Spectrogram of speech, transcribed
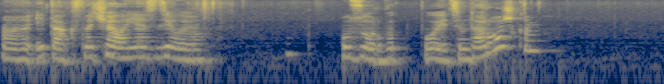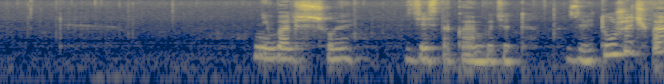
А, итак, сначала я сделаю узор вот по этим дорожкам. Небольшой. Здесь такая будет завитушечка.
